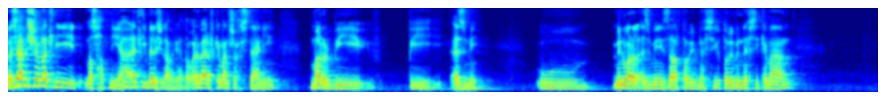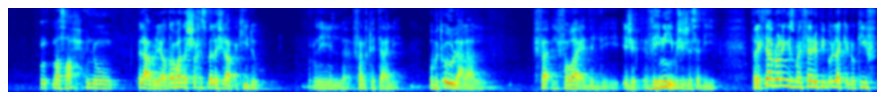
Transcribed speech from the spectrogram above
بس أحد الشغلات اللي نصحتني إياها قالت لي بلش ألعب رياضة وأنا بعرف كمان شخص تاني مر ب بأزمة ومن وراء الأزمة زار طبيب نفسي والطبيب النفسي كمان نصح إنه العب رياضة وهذا الشخص بلش يلعب أكيدو اللي هي الفن قتالي وبتقول على الف... الفوائد اللي إجت الذهنية مش الجسدية. فالكتاب Running is my therapy بيقول لك إنه كيف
